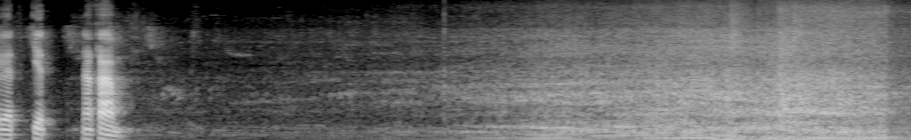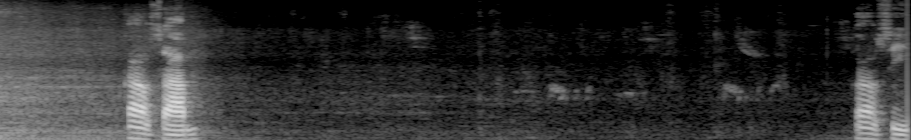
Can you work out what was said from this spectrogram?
แปดเจ็ดนะครับ เก้าสามเก้าสี่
